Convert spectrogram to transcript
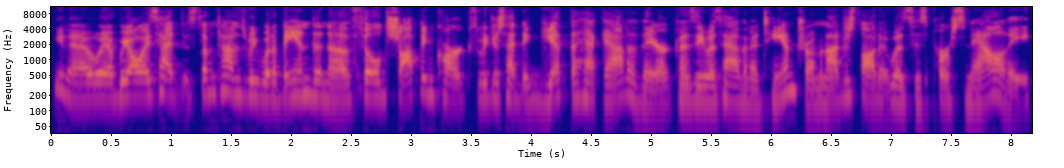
you know, we, we always had, sometimes we would abandon a filled shopping cart because we just had to get the heck out of there because he was having a tantrum. And I just thought it was his personality.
